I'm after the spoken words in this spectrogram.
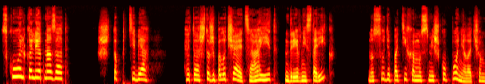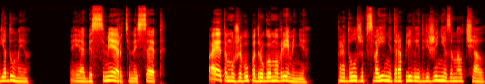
Сколько лет назад? Чтоб тебя... Это что же получается, Аид, древний старик?» Но, судя по тихому смешку, понял, о чем я думаю. «Я бессмертный, Сет. Поэтому живу по другому времени». Продолжив свои неторопливые движения, замолчал.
